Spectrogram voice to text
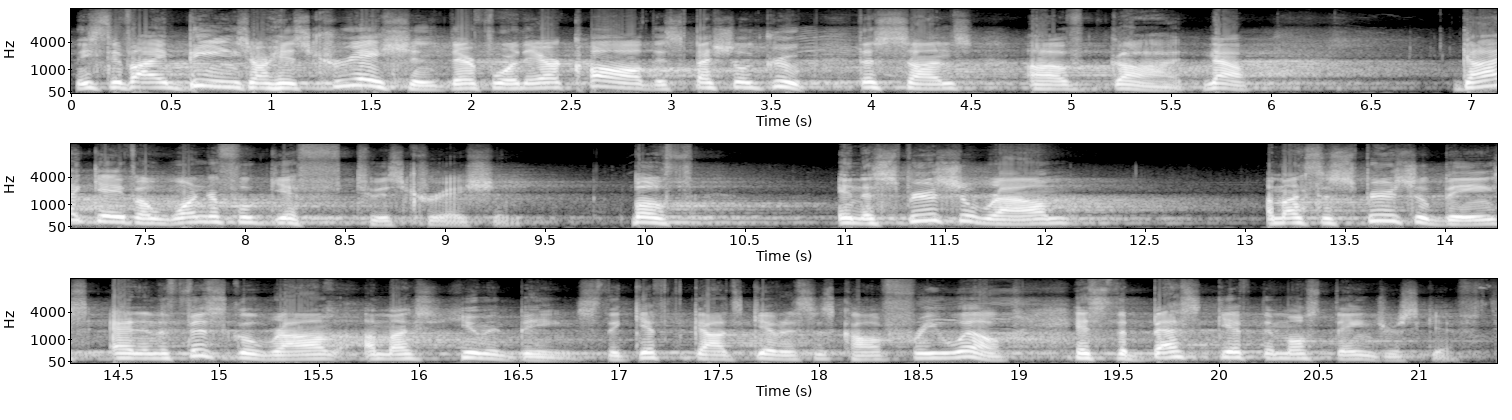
These divine beings are his creation, therefore, they are called the special group, the sons of God. Now, God gave a wonderful gift to his creation, both in the spiritual realm amongst the spiritual beings and in the physical realm amongst human beings. The gift God's given us is called free will. It's the best gift and most dangerous gift.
